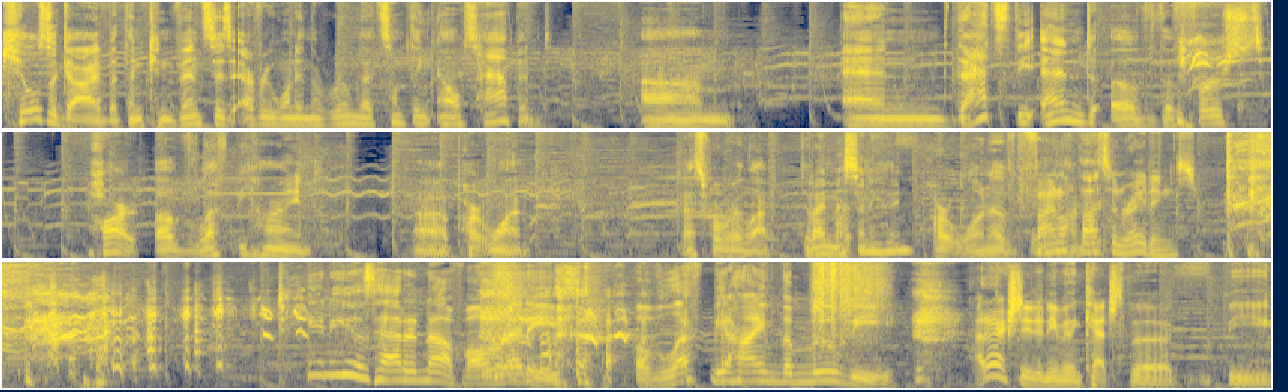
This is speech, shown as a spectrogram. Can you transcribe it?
kills a guy, but then convinces everyone in the room that something else happened. Um, and that's the end of the first part of Left Behind, uh, part one. That's where we're left. Did I miss anything? Part one of Final 100. thoughts and ratings. Danny has had enough already of Left Behind the movie. I actually didn't even catch the the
